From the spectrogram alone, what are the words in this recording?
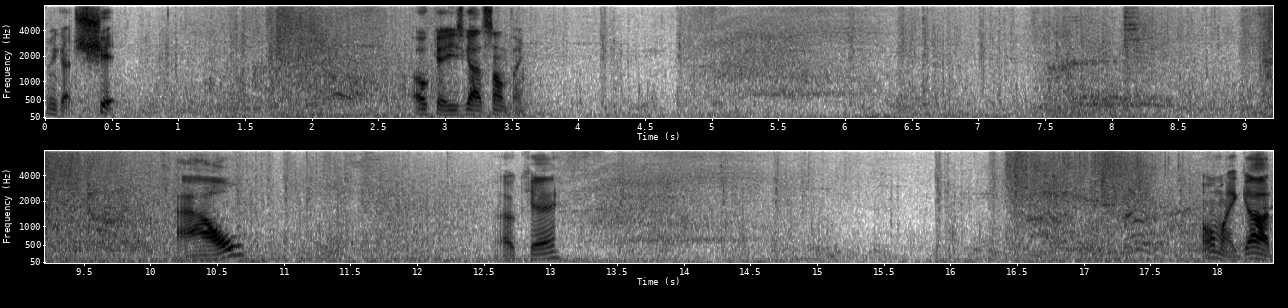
We got shit. Okay, he's got something. Ow. Okay. Oh my god.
